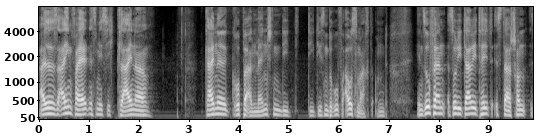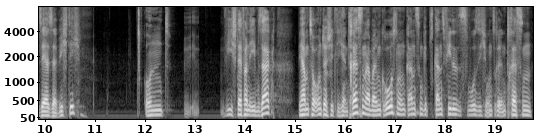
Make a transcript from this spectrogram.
Also es ist eigentlich ein verhältnismäßig kleiner, kleine Gruppe an Menschen, die, die diesen Beruf ausmacht. Und insofern, Solidarität ist da schon sehr, sehr wichtig. Und wie Stefan eben sagt, wir haben zwar unterschiedliche Interessen, aber im Großen und Ganzen gibt es ganz vieles, wo sich unsere Interessen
